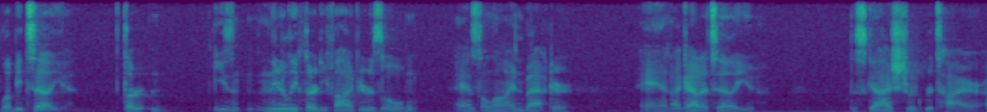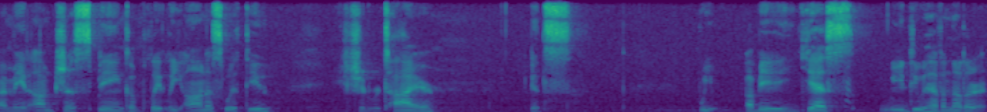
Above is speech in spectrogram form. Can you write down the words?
let me tell you, thir- he's nearly 35 years old as a linebacker, and I gotta tell you, this guy should retire. I mean, I'm just being completely honest with you. He should retire. It's I mean, yes, we do have another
